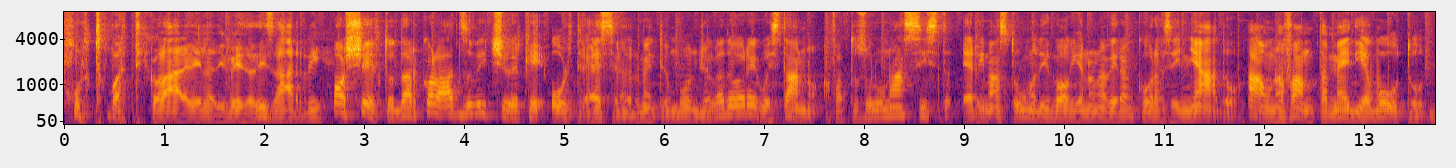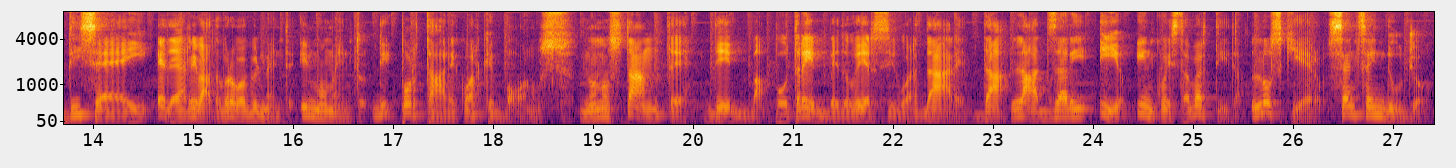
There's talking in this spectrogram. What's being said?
molto particolare della difesa di Sarri. Ho scelto Darko Lazovic perché oltre a essere naturalmente un buon giocatore, quest'anno ha fatto solo un assist, è rimasto uno dei pochi a non aver ancora segnato, ha una fanta media voto di 6 ed è arrivato probabilmente il momento di portare qualche bonus. Nonostante debba, potrebbe doversi guardare da Lazzari, io in questa partita lo schiero senza indugio.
